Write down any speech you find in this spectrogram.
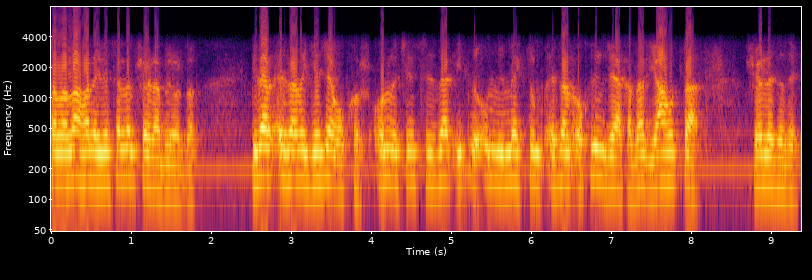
sallallahu aleyhi ve sellem şöyle buyurdu. Bilal ezanı gece okur. Onun için sizler İbni Ummi Mektum ezan okuyuncaya kadar yahut da şöyle dedi.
